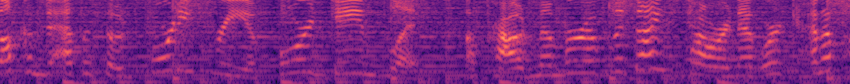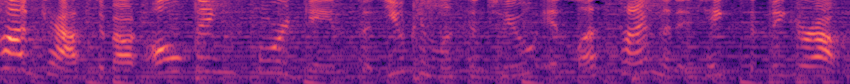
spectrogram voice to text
welcome to episode 43 of Board Game Blitz, a proud member of the Dice Tower Network and a podcast about all things board games that you can listen to in less time than it takes to figure out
